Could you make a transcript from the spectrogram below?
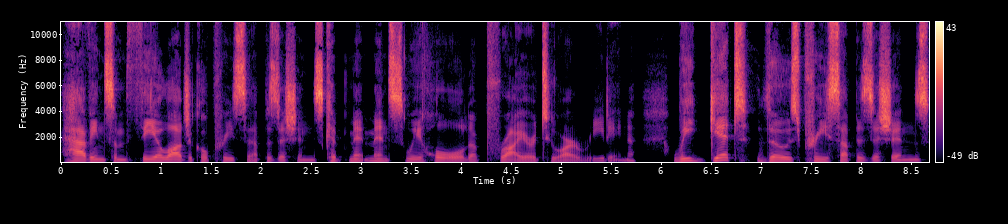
having some theological presuppositions, commitments we hold prior to our reading. We get those presuppositions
